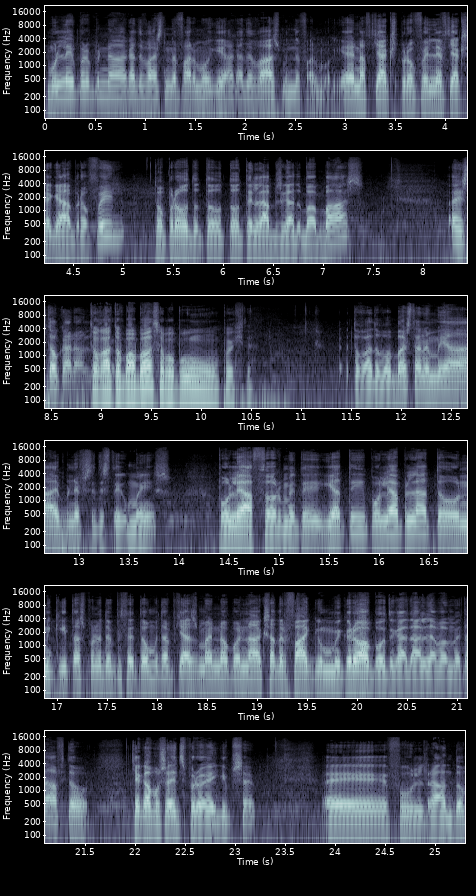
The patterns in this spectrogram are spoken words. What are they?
μου λέει πρέπει να κατεβάσεις την εφαρμογή. Να κατεβάσουμε την εφαρμογή. Ε, να φτιάξεις προφίλ, έφτιαξα και ένα προφίλ. Το πρώτο το τότε Labs Γάτο Μπαμπάς. Ε, στο καράλο. Το Γάτο Μπαμπάς από πού προέρχεται. Το Γάτο Μπαμπάς ήταν μια έμπνευση της στιγμής. Πολύ αυθόρμητη, γιατί πολύ απλά το Νικήτας που είναι το επιθετό μου ήταν πιασμένο από ένα ξαδερφάκι μου μικρό από ό,τι κατάλαβα μετά αυτό. Και κάπως έτσι προέκυψε. Ε, full random.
